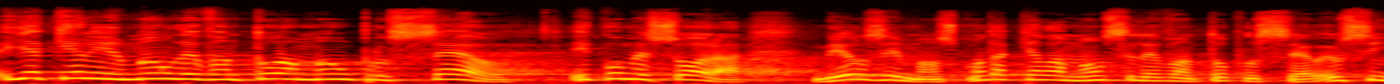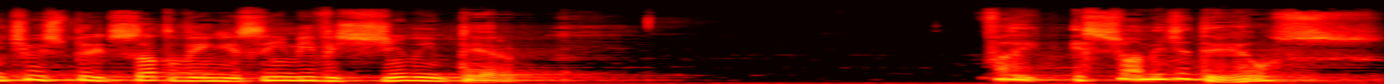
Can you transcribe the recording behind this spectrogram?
E aquele irmão levantou a mão para o céu e começou a orar. Meus irmãos, quando aquela mão se levantou para o céu, eu senti o Espírito Santo vir assim me vestindo inteiro. Falei, esse homem é de Deus.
